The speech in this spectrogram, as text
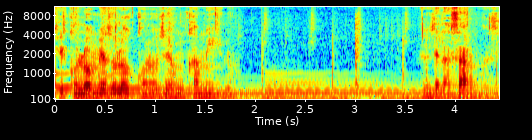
que Colombia solo conoce un camino, el de las armas.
